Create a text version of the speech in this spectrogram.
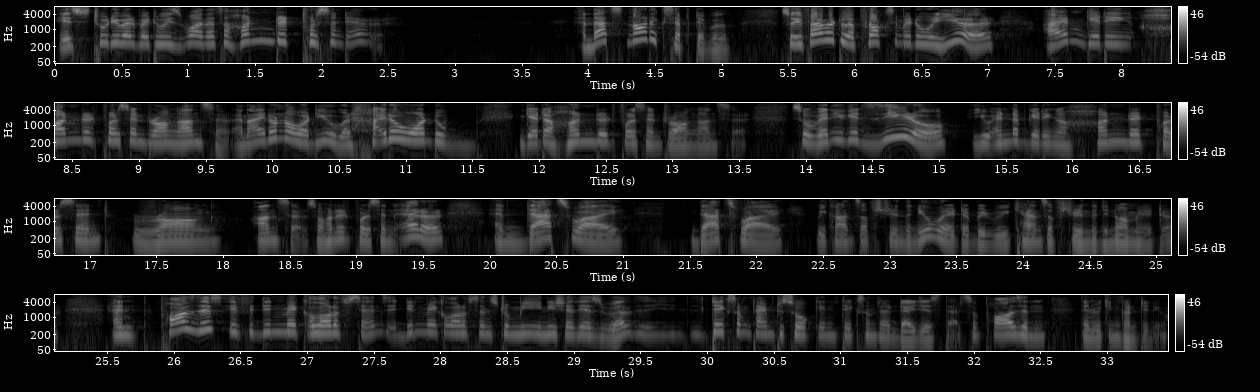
is 2 divided by 2 is 1. That's a 100% error. And that's not acceptable. So if I were to approximate over here, I'm getting 100% wrong answer. And I don't know about you, but I don't want to get a 100% wrong answer. So when you get zero, you end up getting a 100% wrong answer. So 100% error. And that's why that's why we can't substitute in the numerator, but we can substitute in the denominator. And pause this if it didn't make a lot of sense. It didn't make a lot of sense to me initially as well. Take some time to soak in, take some time to digest that. So pause and then we can continue.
